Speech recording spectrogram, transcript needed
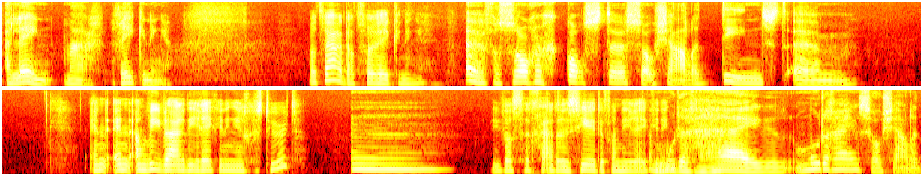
Alleen maar rekeningen. Wat waren dat voor rekeningen? Uh, verzorgkosten, sociale dienst. Um... En, en aan wie waren die rekeningen gestuurd? Mm, wie was de geadresseerde van die rekening? Moederheil sociale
